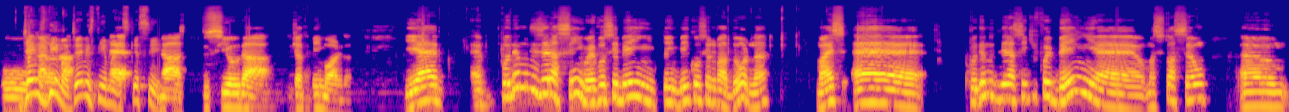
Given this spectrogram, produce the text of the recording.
O James Dimon, da, James Dimon, é, esqueci. Da, do CEO da JP Morgan. E é, é, podemos dizer assim, eu vou ser bem, bem, bem conservador, né? Mas é, podemos dizer assim que foi bem é, uma situação um,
